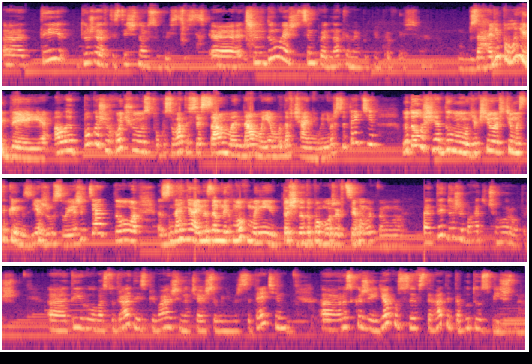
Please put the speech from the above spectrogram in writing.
Е, ти дуже артистична особистість. Е, чи не думаєш цим поєднати майбутню професію? Взагалі були ідеї, але поки що хочу сфокусуватися саме на моєму навчанні в університеті. До того ж, я думаю, якщо я з чимось таким зв'яжу своє життя, то знання іноземних мов мені точно допоможе в цьому. Тому Е, Ти дуже багато чого робиш. Ти голова студради, і співаєш і навчаєшся в університеті. Е, Розкажи, як усе встигати та бути успішною?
